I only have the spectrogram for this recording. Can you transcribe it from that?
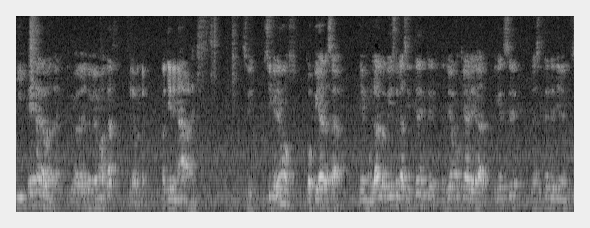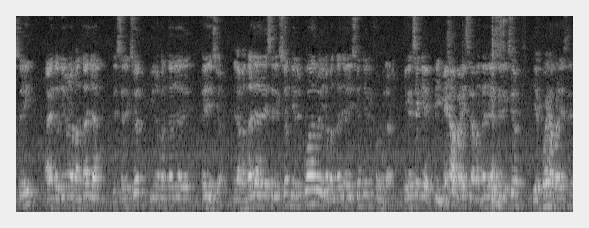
y esta es la pantalla. Cuadradito que vemos acá. No tiene nada. ¿eh? Si queremos copiar, o sea, emular lo que hizo el asistente, tendríamos que agregar. Fíjense, el asistente tiene un CI, adentro tiene una pantalla de selección y una pantalla de edición. En la pantalla de selección tiene el cuadro y en la pantalla de edición tiene un formulario. Fíjense que primero aparece la pantalla de selección y después aparece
